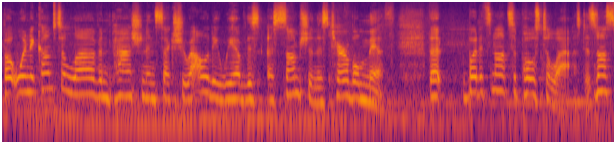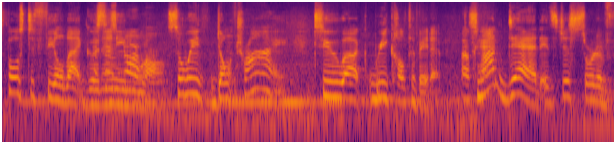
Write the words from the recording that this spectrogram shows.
But when it comes to love and passion and sexuality, we have this assumption, this terrible myth that, but it's not supposed to last. It's not supposed to feel that good This is normal. So we don't try to uh, recultivate it. It's not dead. It's just sort of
